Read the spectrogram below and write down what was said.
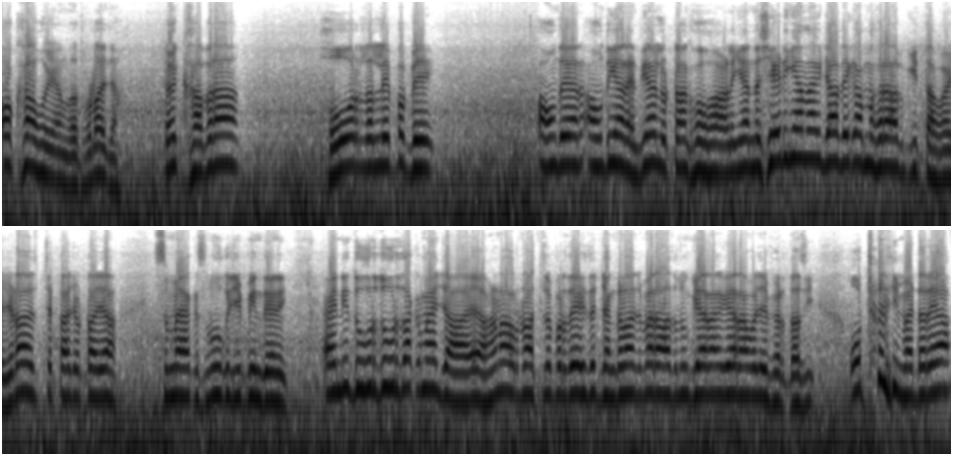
ਔਖਾ ਹੋ ਜਾਂਦਾ ਥੋੜਾ ਜਿਹਾ। ਕਿਉਂਕਿ ਖਬਰਾਂ ਹੋਰ ਲੱਲੇ ਭੱਬੇ ਆਉਂਦੇ ਆਉਂਦੀਆਂ ਰਹਿੰਦੀਆਂ, ਲੁੱਟਾਂ ਖੋਹਾਂ ਵਾਲੀਆਂ, ਨਸ਼ੇੜੀਆਂ ਦਾ ਜ਼ਿਆਦਾ ਕੰਮ ਖਰਾਬ ਕੀਤਾ ਹੋਇਆ, ਜਿਹੜਾ ਚਿੱਟਾ ਚੁੱਟਾ ਜਾਂ ਸਮੈਕ ਸਮੂਕ ਜੀ ਪੀਂਦੇ ਨੇ। ਐਨੀ ਦੂਰ ਦੂਰ ਤੱਕ ਮੈਂ ਜਾ ਆਇਆ, ਹਨਾ, ਅਰੁਣਾਚਲ ਪ੍ਰਦੇਸ਼ ਦੇ ਜੰਗਲਾਂ 'ਚ ਮੈਂ ਰਾਤ ਨੂੰ 11 11 ਵਜੇ ਫਿਰਦਾ ਸੀ। ਉੱਥੇ ਨਹੀਂ ਮੈਂ ਡਰਿਆ,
